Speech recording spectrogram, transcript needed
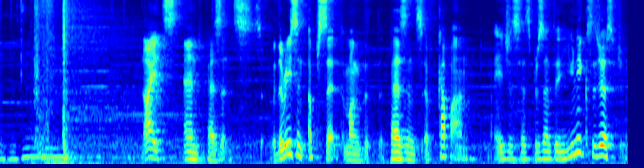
Mm-hmm. Knights and peasants. So with the recent upset among the, the peasants of Kapan, Aegis has presented a unique suggestion.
